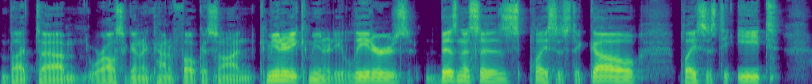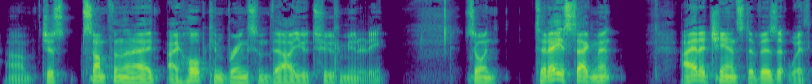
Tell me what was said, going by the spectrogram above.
But um, we're also going to kind of focus on community, community leaders, businesses, places to go, places to eat. Um, just something that I, I hope can bring some value to community. So in today's segment, I had a chance to visit with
